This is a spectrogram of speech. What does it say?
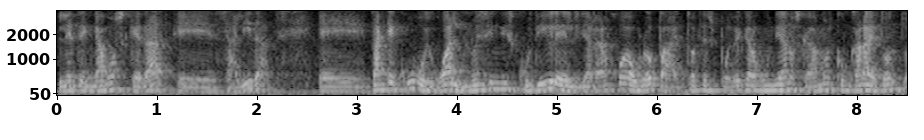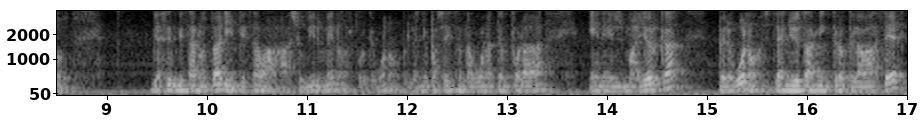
le tengamos que dar eh, salida. Eh, Taque Cubo igual, no es indiscutible, el Villarreal juega Europa, entonces puede que algún día nos quedamos con cara de tontos ya se empieza a notar y empieza a, subir menos, porque bueno, el año pasado hizo una buena temporada en el Mallorca, pero bueno, este año yo también creo que la va a hacer,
